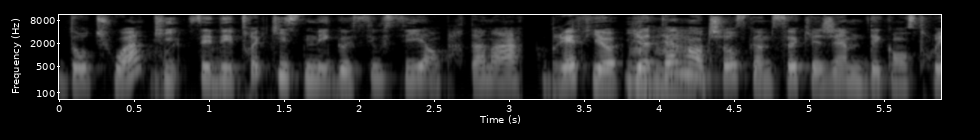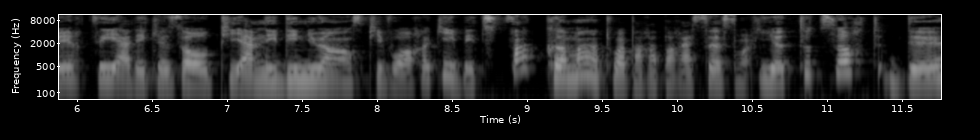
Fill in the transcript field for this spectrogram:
d'autres choix, puis Ouais. c'est des trucs qui se négocient aussi en partenaire. Bref, il y a, y a Mhm. tellement de choses comme ça que j'aime déconstruire, tu sais, avec eux autres, puis amener des nuances, puis voir, ok, ben tu te sens comment toi par rapport à ça? Ouais. Il y a toutes sortes de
